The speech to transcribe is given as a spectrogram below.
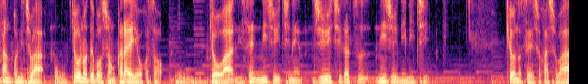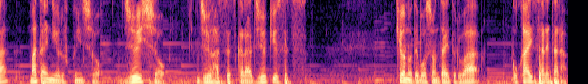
さんこんにちは。今日のデボーションからへようこそ。今日は2021年11月22日。今日の聖書箇所はマタイによる福音書11章18節から19節。今日のデボーションタイトルは誤解されたら。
